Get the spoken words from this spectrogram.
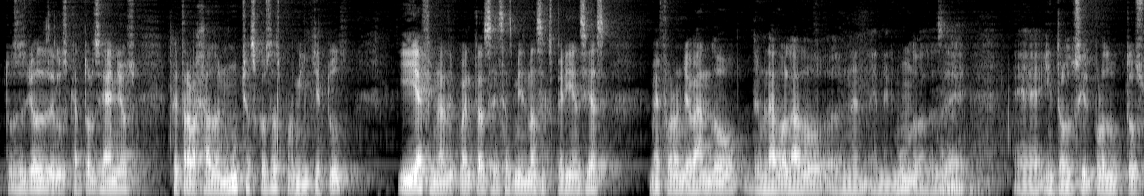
Entonces yo desde los 14 años he trabajado en muchas cosas por mi inquietud y a final de cuentas esas mismas experiencias me fueron llevando de un lado a lado en, el mundo, desde eh, introducir productos,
